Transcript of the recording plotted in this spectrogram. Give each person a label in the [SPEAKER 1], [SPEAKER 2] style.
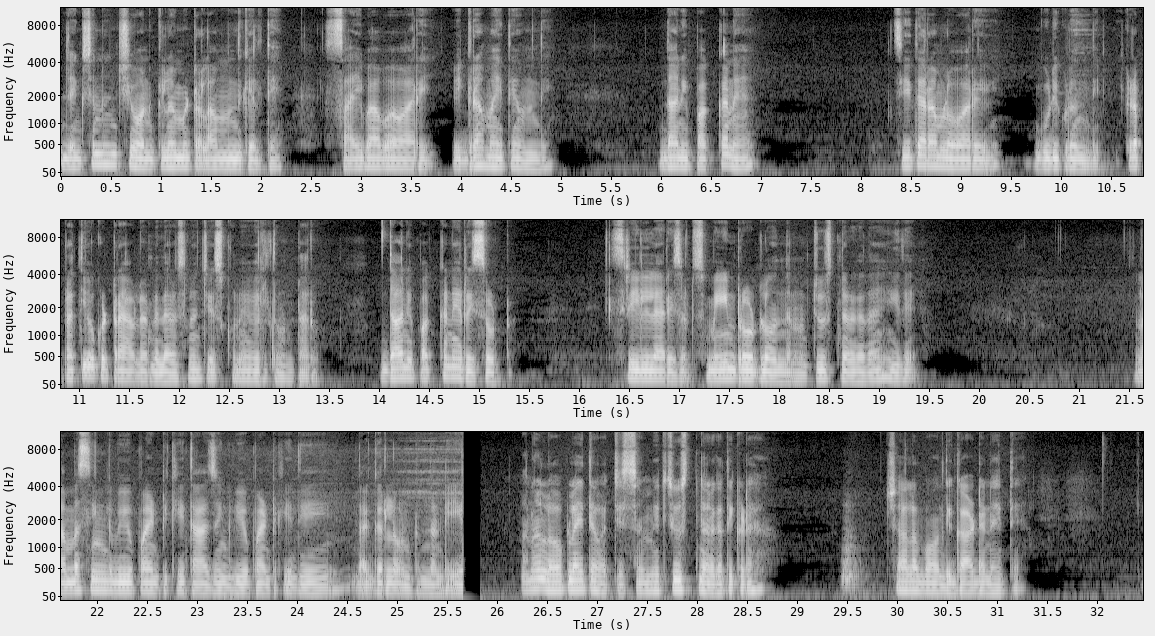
[SPEAKER 1] Junction నుంచి one kilometre అలా ముందుకెళ్తే సాయిబాబా వారి విగ్రహం అయితే ఉంది. దాని పక్కనే సీతారాముల వారి గుడి కూడా ఉంది. ఇక్కడ ప్రతి ఒక్క ట్రావెలర్ని దర్శనం చేసుకుని వెళ్తూ ఉంటారు. దాని పక్కనే రిసార్ట్ శ్రీలీల రిసార్ట్స్. మెయిన్ రోడ్లో ఉందన్నమాట చూస్తున్నారు కదా ఇదే. లంబసింగ్ వ్యూ పాయింట్కి తాజింగ్ వ్యూ పాయింట్కి ఇది దగ్గరలో ఉంటుందండి. మనం లోపల అయితే వచ్చేస్తాం. మీరు చూస్తున్నారు కదా ఇక్కడ. చాలా బాగుంది గార్డెన్ అయితే.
